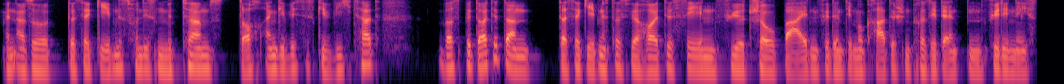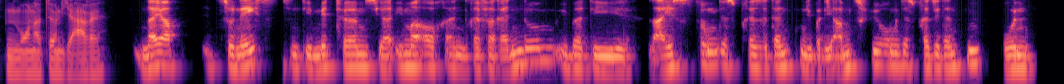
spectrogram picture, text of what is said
Wenn also das Ergebnis von diesen Midterms doch ein gewisses Gewicht hat, was bedeutet dann das Ergebnis, das wir heute sehen für Joe Biden, für den demokratischen Präsidenten für die nächsten Monate und Jahre? Naja, zunächst sind die Midterms ja immer auch ein Referendum über die Leistung des Präsidenten, über die Amtsführung des Präsidenten. Und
